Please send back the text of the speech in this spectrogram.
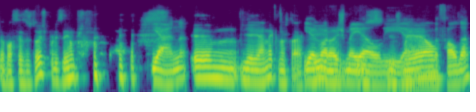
a vocês os dois, por exemplo. E a Ana. um, e a Ana, que não está aqui. E agora o Ismael e, e a Mafalda.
